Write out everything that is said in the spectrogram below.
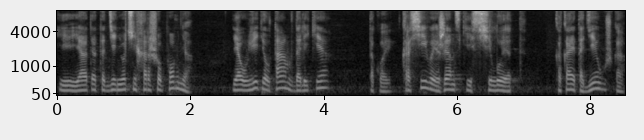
и я этот день очень хорошо помню. Я увидел там вдалеке такой красивый женский силуэт. Какая-то девушка,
